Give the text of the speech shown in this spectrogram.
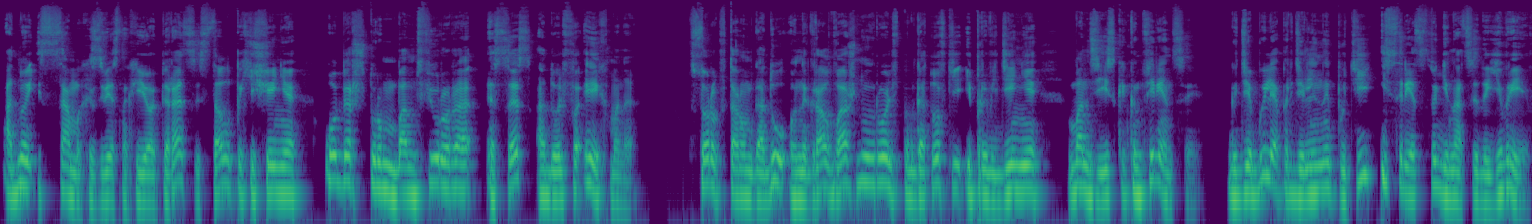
Одной из самых известных ее операций стало похищение оберштурмбанфюрера СС Адольфа Эйхмана. В 1942 году он играл важную роль в подготовке и проведении Ванзийской конференции где были определены пути и средства геноцида евреев.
